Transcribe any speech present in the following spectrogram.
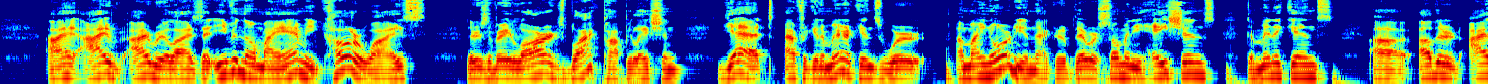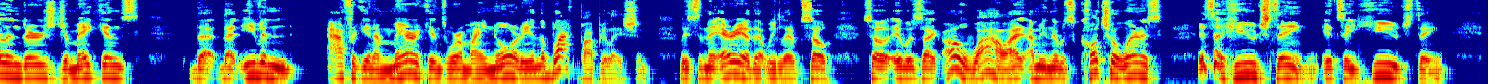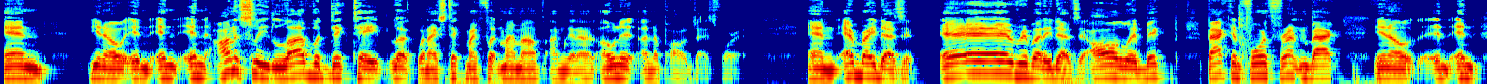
I I I realized that even though Miami color wise, there's a very large black population, yet African Americans were a minority in that group. There were so many Haitians, Dominicans, uh, other islanders, Jamaicans, that that even African Americans were a minority in the black population, at least in the area that we lived. So so it was like, oh wow, I, I mean, there was cultural awareness. It's a huge thing. It's a huge thing, and you know, and, and, and honestly, love would dictate, look, when I stick my foot in my mouth, I'm going to own it and apologize for it. And everybody does it. Everybody does it all the way. Big, back and forth, front and back, you know, and, and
